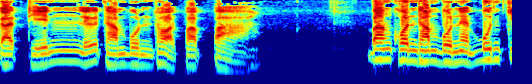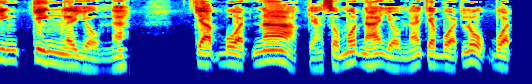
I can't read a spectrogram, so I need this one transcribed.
กระถิน หรือทำบุญทอดพระป่า บางคนทำบุญเนี่ยบุญจริงๆเลยโยมนะ จะบวชนาคอย่างสมมุตินะโยมนะ จะบวชลูกบวช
